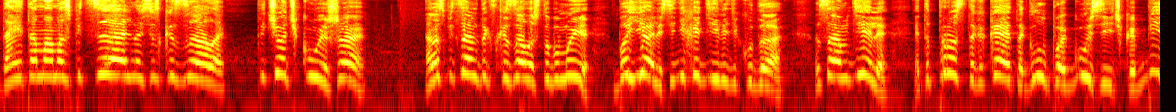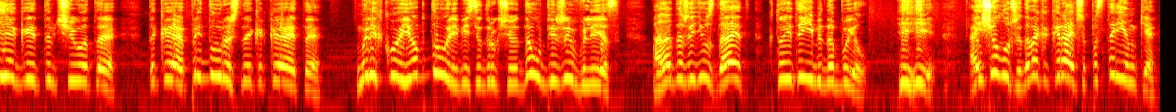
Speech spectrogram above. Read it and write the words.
Да это мама специально все сказала. Ты чё очкуешь, а? Она специально так сказала, чтобы мы боялись и не ходили никуда. На самом деле, это просто какая-то глупая гусеничка, бегает там чего-то. Такая придурочная какая-то. Мы легко ее обдурим, если вдруг что, да убежим в лес. Она даже не узнает, кто это именно был. Хи-хи. А еще лучше, давай как и раньше, по старинке.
